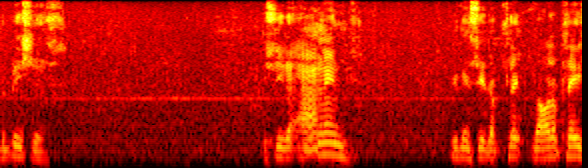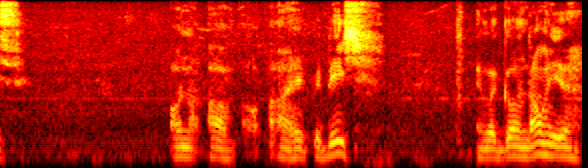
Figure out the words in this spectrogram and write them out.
the beach is. You see the island. You can see the, pla- the other place on uh, uh, a beach. And we're going down here.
